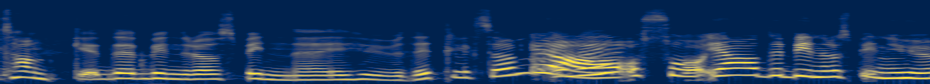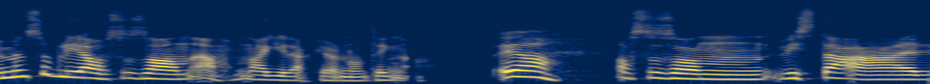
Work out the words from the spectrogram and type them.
Tanke, det begynner å spinne i huet ditt, liksom? Ja, så, ja, det begynner å spinne i huet, men så blir jeg også sånn Ja, nei, gidder jeg ikke gjøre noen ting, da. Ja. Altså sånn, Hvis det er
